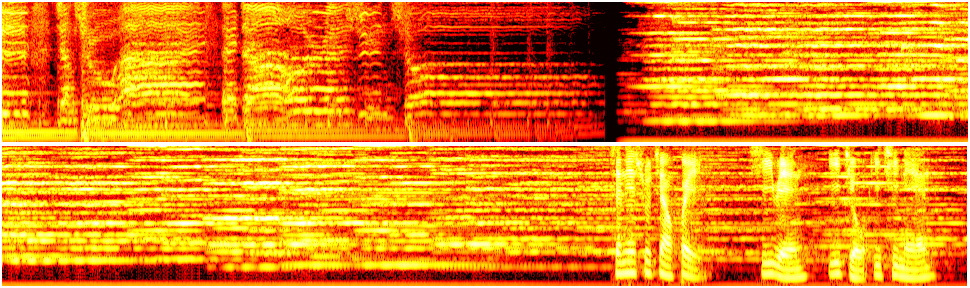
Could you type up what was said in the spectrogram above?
将主爱带到人群中。真耶稣教会，西元一九一七年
